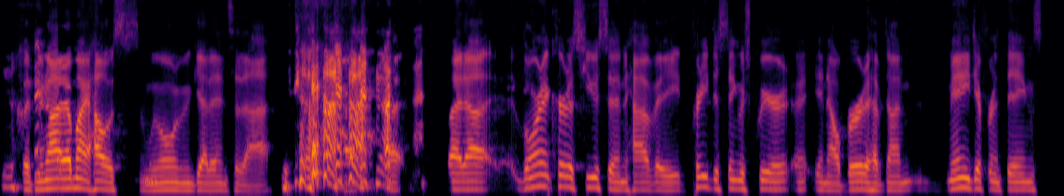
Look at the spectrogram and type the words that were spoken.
but they're not at my house, and we won't even get into that. uh, but, but uh, Lorna and Kurtis Hewson have a pretty distinguished career uh, in Alberta. Have done many different things.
